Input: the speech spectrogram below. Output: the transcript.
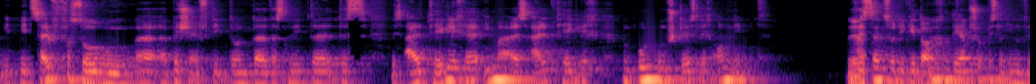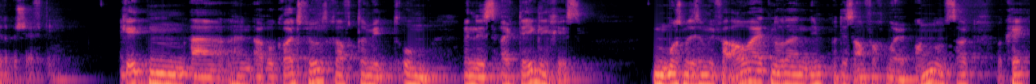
mit, mit Selbstversorgung äh, beschäftigt und äh, dass nicht äh, das, das Alltägliche immer als alltäglich und unumstößlich annimmt. Ja. Das sind so die Gedanken, die einem schon ein bisschen hin und wieder beschäftigen. Geht ein, äh, ein Eurokreuz-Führungskraft damit um, wenn es alltäglich ist? Muss man das irgendwie verarbeiten oder nimmt man das einfach mal an und sagt, okay.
